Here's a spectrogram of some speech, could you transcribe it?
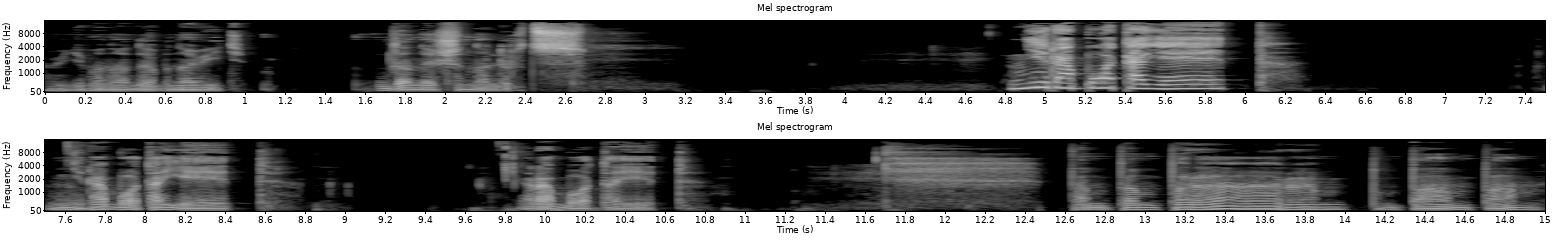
Видимо, надо обновить Donation Alerts. Не работает. Не работает. Работает. Пам-пам-парарам, пам-пам-пам.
